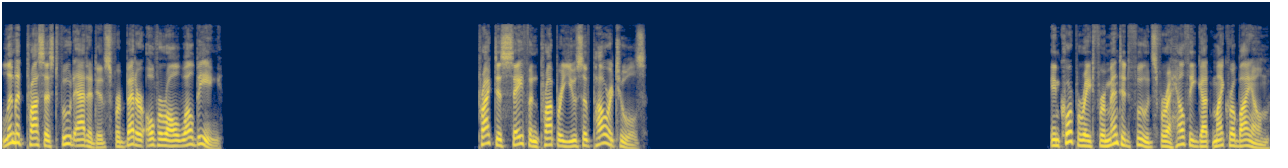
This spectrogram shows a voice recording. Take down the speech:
Limit processed food additives for better overall well being. Practice safe and proper use of power tools. Incorporate fermented foods for a healthy gut microbiome.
